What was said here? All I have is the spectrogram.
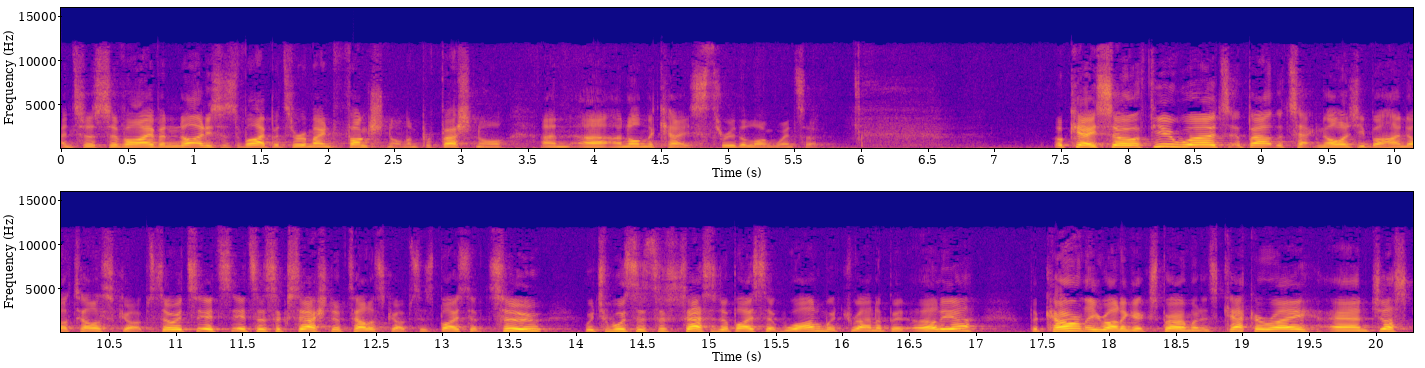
and to survive, and not only to survive, but to remain functional and professional and, uh, and on the case through the long winter. Okay, so a few words about the technology behind our telescopes. So it's, it's, it's a succession of telescopes. There's BICEP 2, which was the successor to BICEP 1, which ran a bit earlier. The currently running experiment is array, and just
